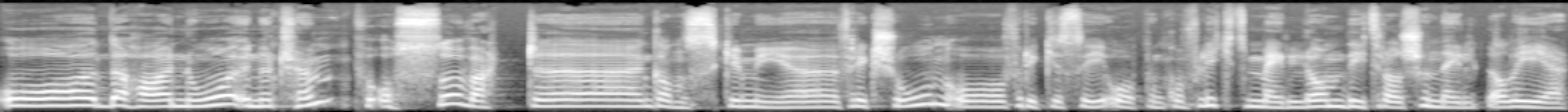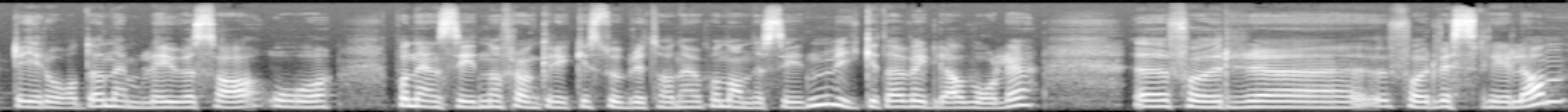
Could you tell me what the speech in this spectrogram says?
Og det har nå under Trump også vært eh, ganske mye friksjon og for ikke å si åpen konflikt mellom de tradisjonelt allierte i rådet, nemlig USA og på den ene siden og Frankrike, Storbritannia på den andre siden, hvilket er veldig alvorlig eh, for, eh, for vestlige land.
